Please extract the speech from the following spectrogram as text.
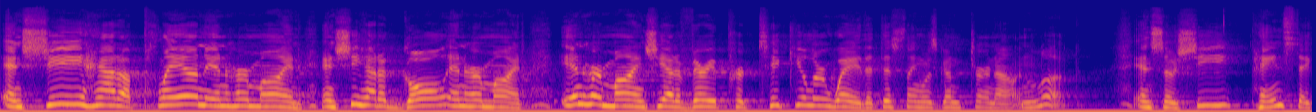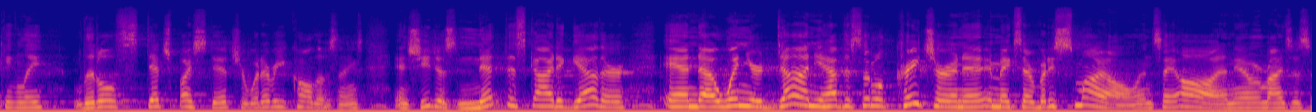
and she had a plan in her mind and she had a goal in her mind. In her mind, she had a very particular way that this thing was going to turn out and look. And so she painstakingly, little stitch by stitch, or whatever you call those things, and she just knit this guy together. And uh, when you're done, you have this little creature, and it, it makes everybody smile and say, oh, and it reminds us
